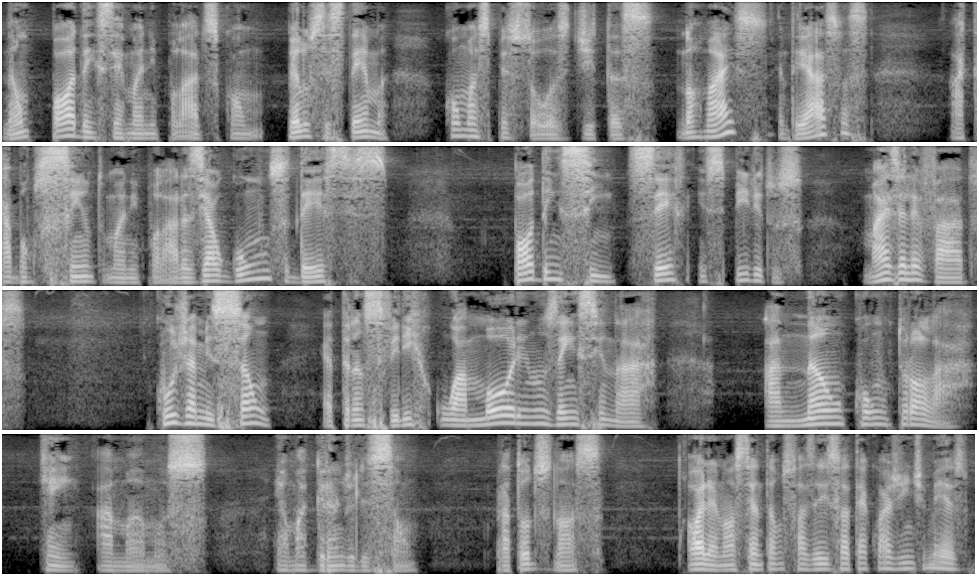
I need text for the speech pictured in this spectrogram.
não podem ser manipulados pelo sistema como as pessoas ditas normais, entre aspas, acabam sendo manipuladas. E alguns desses podem sim ser espíritos mais elevados, cuja missão é transferir o amor e nos ensinar a não controlar quem amamos. É uma grande lição para todos nós. Olha, nós tentamos fazer isso até com a gente mesmo.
